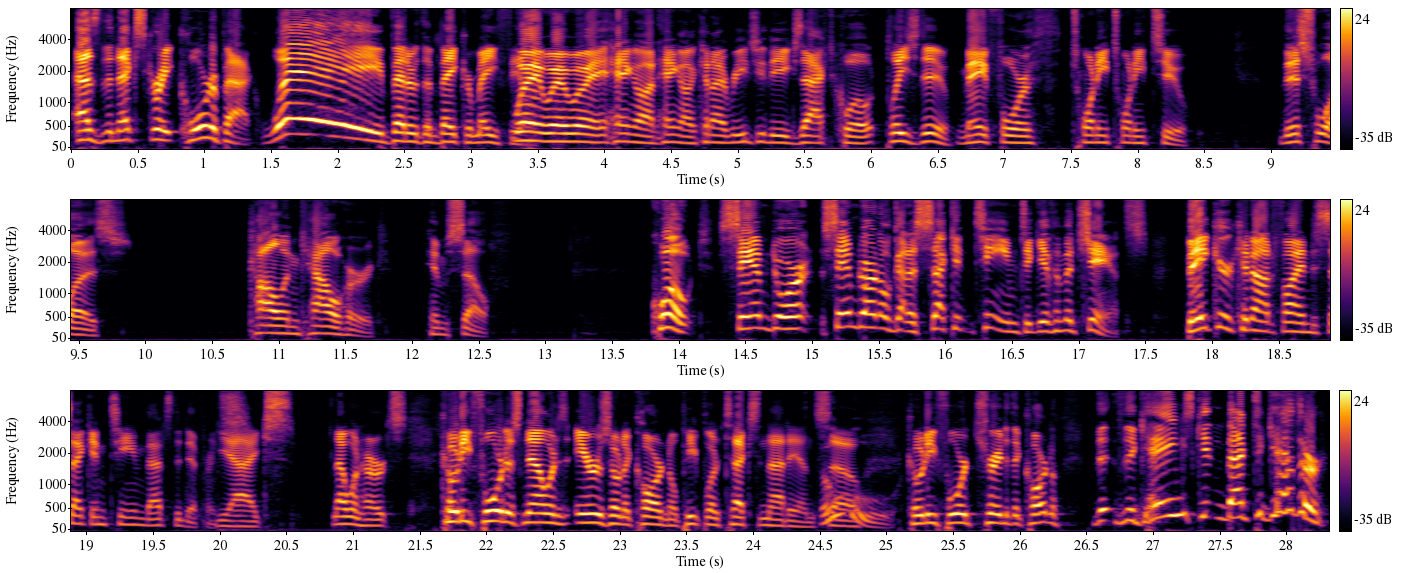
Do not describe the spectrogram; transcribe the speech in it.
as the next great quarterback. Way better than Baker Mayfield. Wait, wait, wait. Hang on, hang on. Can I read you the exact quote? please do. May 4th, 2022. This was Colin Cowherd himself. Quote, Sam, Dor- Sam Darnold got a second team to give him a chance. Baker cannot find a second team. That's the difference. Yikes. That one hurts. Cody Ford is now an Arizona Cardinal. People are texting that in. So Ooh. Cody Ford traded the Cardinal. The, the gang's getting back together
